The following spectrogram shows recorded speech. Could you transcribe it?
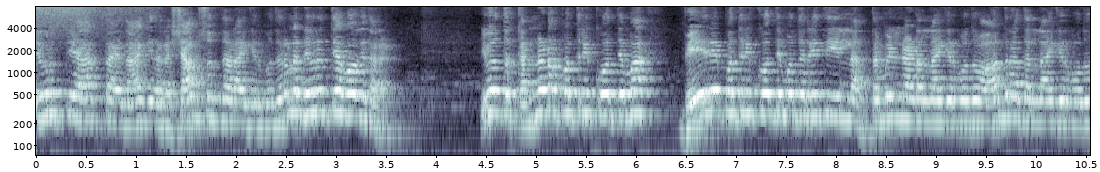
ನಿವೃತ್ತಿ ಆಗ್ತಾ ಇದೆ, ಆಗಿದ್ದಾರೆ. ಶ್ಯಾಮ್ ಸುಂದರ್ ಆಗಿರ್ಬೋದು, ಇವರೆಲ್ಲ ನಿವೃತ್ತಿಯಾಗಿ ಹೋಗಿದ್ದಾರೆ. ಇವತ್ತು ಕನ್ನಡ ಪತ್ರಿಕೋದ್ಯಮ ಬೇರೆ ಪತ್ರಿಕೋದ್ಯಮದ ರೀತಿ ಇಲ್ಲ. ತಮಿಳುನಾಡಲ್ಲಾಗಿರ್ಬೋದು, ಆಂಧ್ರದಲ್ಲಾಗಿರ್ಬೋದು,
